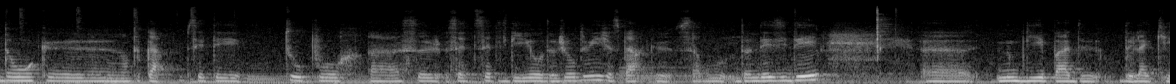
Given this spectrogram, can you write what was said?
Donc, en tout cas, c'était tout pour euh, cette, vidéo d'aujourd'hui. J'espère que ça vous donne des idées. Euh, n'oubliez pas de, de, liker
